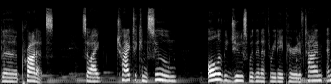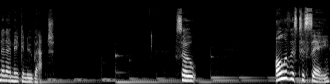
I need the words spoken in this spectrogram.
the products. So I try to consume all of the juice within a three day period of time, and then I make a new batch. So, all of this to say,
